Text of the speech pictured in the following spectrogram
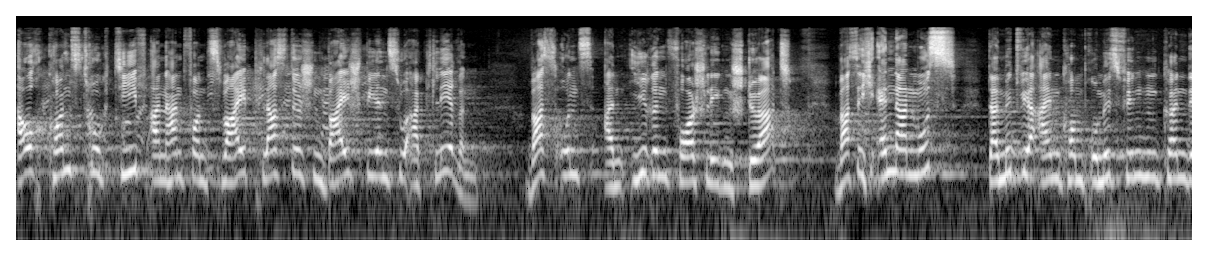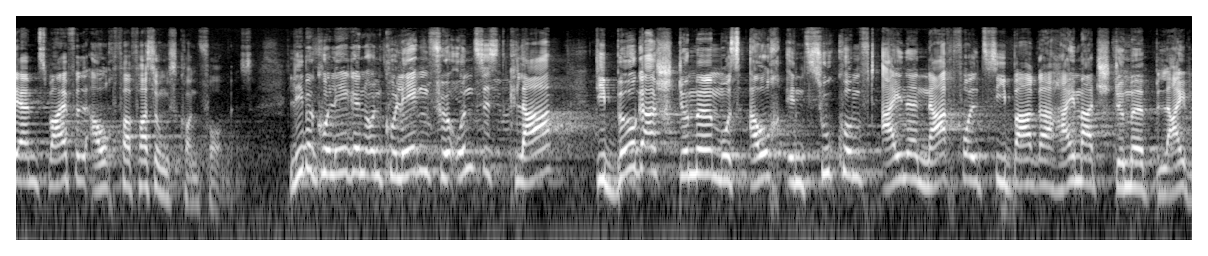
auch konstruktiv anhand von zwei plastischen Beispielen zu erklären, was uns an Ihren Vorschlägen stört, was sich ändern muss, damit wir einen Kompromiss finden können, der im Zweifel auch verfassungskonform ist. Liebe Kolleginnen und Kollegen, für uns ist klar, die Bürgerstimme muss auch in Zukunft eine nachvollziehbare Heimatstimme bleiben.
